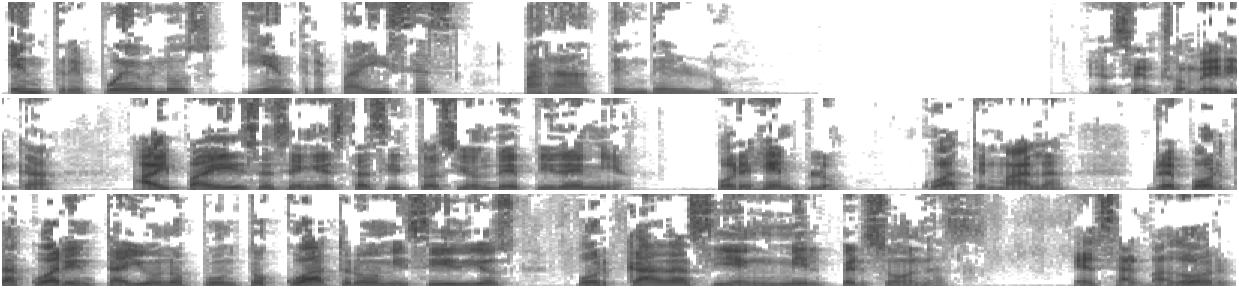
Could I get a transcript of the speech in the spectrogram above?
entre pueblos y entre países para atenderlo. En Centroamérica hay países en esta situación de epidemia. Por ejemplo, Guatemala reporta 41.4 homicidios por cada 100.000 personas. El Salvador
